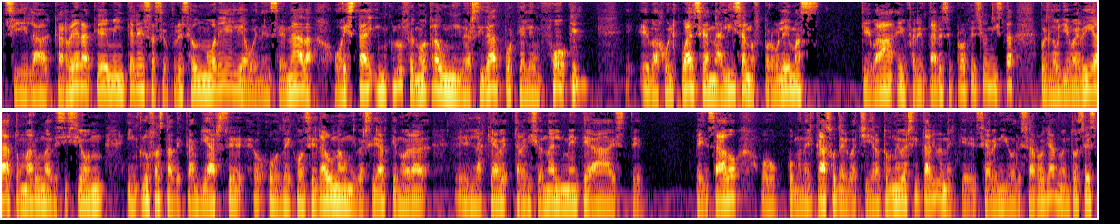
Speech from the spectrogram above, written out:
si la carrera que me interesa se ofrece en Morelia o en Ensenada o está incluso en otra universidad porque el enfoque eh, bajo el cual se analizan los problemas que va a enfrentar ese profesionista, pues lo llevaría a tomar una decisión incluso hasta de cambiarse o, de considerar una universidad que no era en la que tradicionalmente ha este, pensado o como en el caso del bachillerato universitario en el que se ha venido desarrollando. Entonces,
